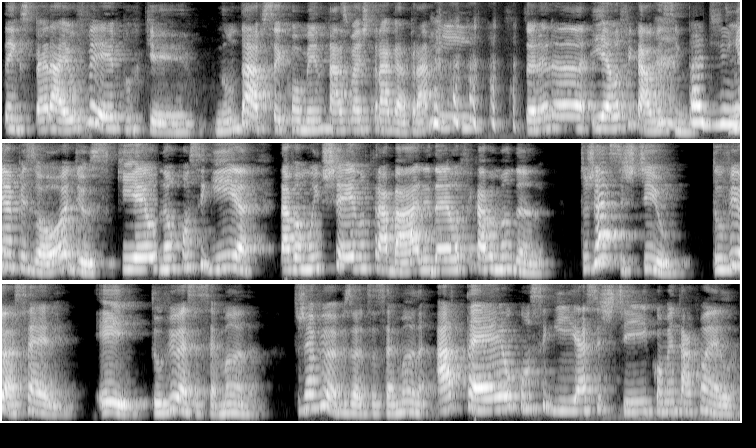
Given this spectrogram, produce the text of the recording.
tem que esperar eu ver, porque não dá pra você comentar, você vai estragar pra mim. e ela ficava assim. Tadinha. Tinha episódios que eu não conseguia tava muito cheia no trabalho, e daí ela ficava mandando: Tu já assistiu? Tu viu a série? Ei, tu viu essa semana? Tu já viu o episódio dessa semana? Até eu conseguir assistir e comentar com ela.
